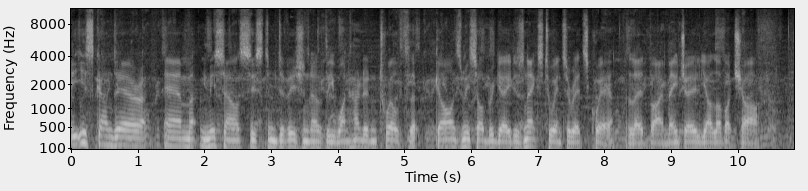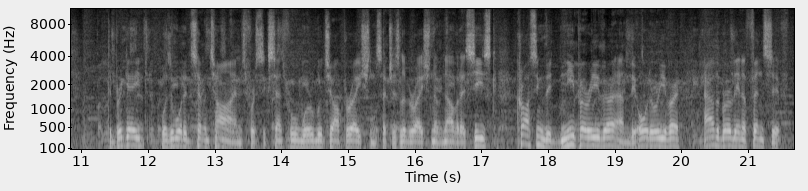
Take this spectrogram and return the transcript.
The Iskander M missile system division of the 112th Guards Missile Brigade is next to enter Red Square, led by Major Ilya Lobachev. The brigade was awarded seven times for successful World War II operations, such as liberation of Novorossiysk, crossing the Dnieper River and the Oder River, and the Berlin Offensive.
